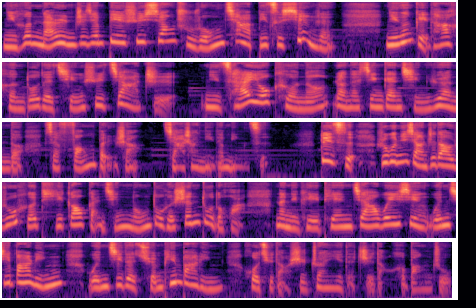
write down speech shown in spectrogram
你和男人之间必须相处融洽，彼此信任，你能给他很多的情绪价值，你才有可能让他心甘情愿的在房本上加上你的名字。对此，如果你想知道如何提高感情浓度和深度的话，那你可以添加微信文姬八零，文姬的全拼八零，获取导师专业的指导和帮助。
